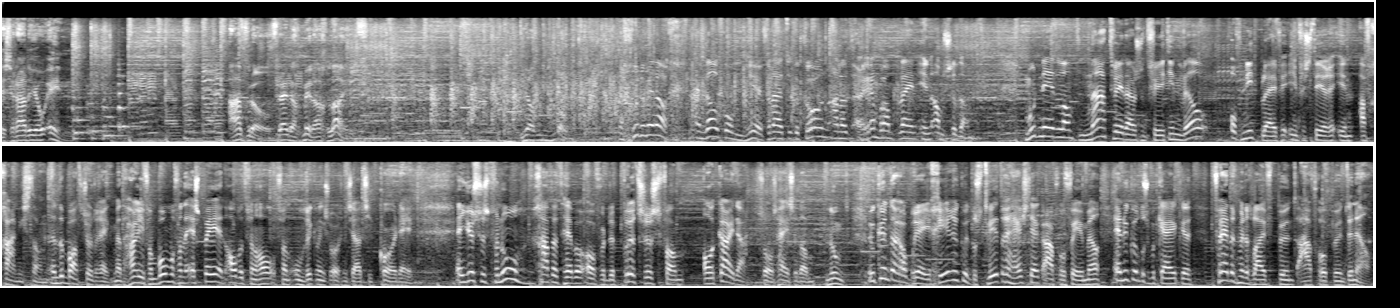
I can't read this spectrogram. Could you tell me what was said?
Is Radio 1. Avro, vrijdagmiddag live. Jan Mom. Goedemiddag en welkom hier vanuit de kroon aan het Rembrandtplein in Amsterdam. Moet Nederland na 2014 wel of niet blijven investeren in Afghanistan? Een debat zo direct met Harry van Bommel van de SP... en Albert van Hal van ontwikkelingsorganisatie Corday. En Justus van Oel gaat het hebben over de prutsers van Al-Qaeda... zoals hij ze dan noemt. U kunt daarop reageren, u kunt ons twitteren, hashtag AfroVML... en u kunt ons bekijken vrijdagmiddaglive.afro.nl.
